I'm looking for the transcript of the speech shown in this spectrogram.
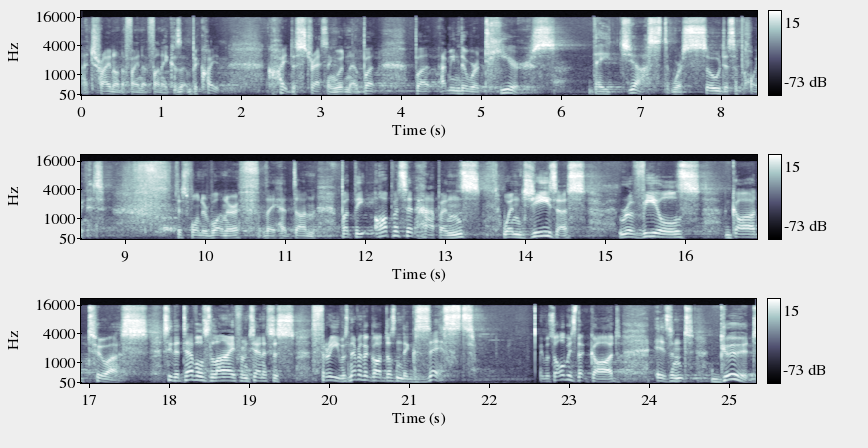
I try not to find it funny because it would be quite, quite distressing, wouldn't it? But, but I mean, there were tears. They just were so disappointed. Just wondered what on earth they had done. But the opposite happens when Jesus reveals God to us. See, the devil's lie from Genesis 3 was never that God doesn't exist. It was always that God isn't good.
